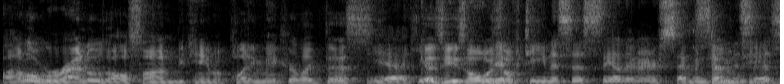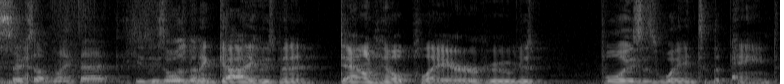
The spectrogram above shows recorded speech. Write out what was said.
I don't know. Randle also became a playmaker like this. Yeah, because had he's always a 15 assists the other night or 17, 17, assists or yeah. something like that. he's, he's always been a guy who's been a downhill player who just bullies his way into the paint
